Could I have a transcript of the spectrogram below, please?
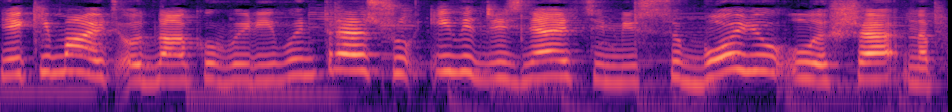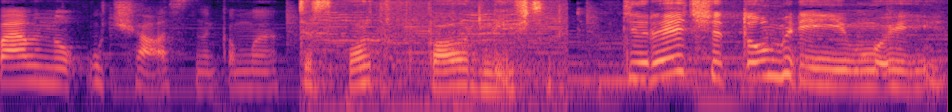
які мають однаковий рівень трешу і відрізняються між собою лише напевно учасниками. Це спорт в пауерліфті. Ті речі то мрії мої.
